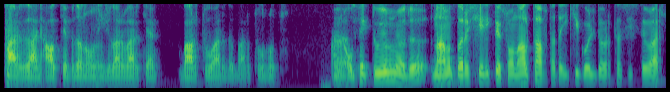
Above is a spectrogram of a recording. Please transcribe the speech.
tarzı hani altyapıdan oyuncular varken Bartu vardı Bartu Umut Hani evet. O pek duyulmuyordu. Namık Barış Çelik de son 6 haftada 2 gol 4 asisti var.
